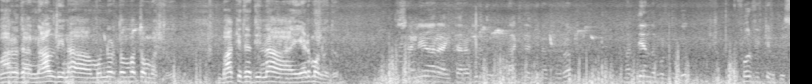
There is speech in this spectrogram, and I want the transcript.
ವಾರದ ನಾಲ್ಕು ದಿನ ಮುನ್ನೂರ ತೊಂಬತ್ತೊಂಬತ್ತು. ಬಾಕಿದ ದಿನ ಎಡ್ಮನೋದು. ಶನಿವಾರ ಈ ಥರ ಬಿಡ್ದು ಬಾಕಿದ ದಿನ ಪೂರ ಮಧ್ಯಾಹ್ನದ ಬಿಡ್ತದ್ದು ಫೋರ್ ಫಿಫ್ಟಿ ರುಪೀಸ್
